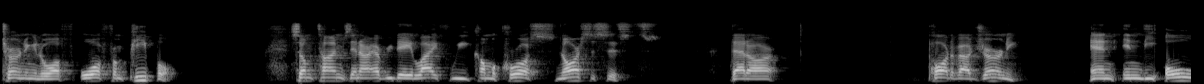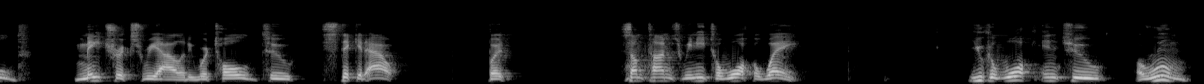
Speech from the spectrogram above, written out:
turning it off, or from people. Sometimes in our everyday life, we come across narcissists that are part of our journey. And in the old matrix reality, we're told to stick it out. But sometimes we need to walk away. You can walk into a room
